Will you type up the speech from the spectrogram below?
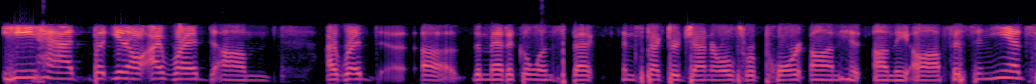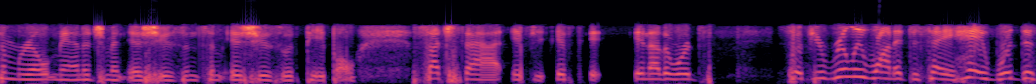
he had, but you know, I read um, I read uh, the medical inspect, inspector general's report on his, on the office, and he had some real management issues and some issues with people, such that if if in other words, so if you really wanted to say, hey, would this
